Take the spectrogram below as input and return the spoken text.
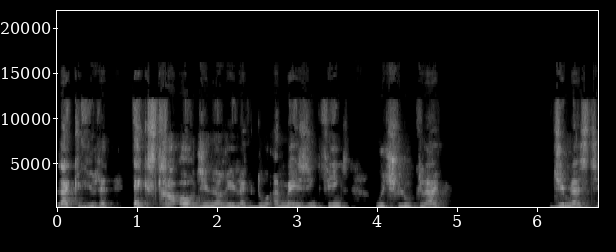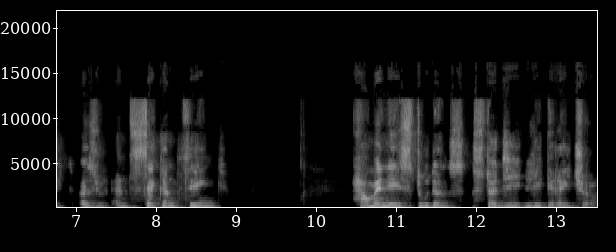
like you said, extraordinary, like do amazing things which look like gymnastic as you and second thing how many students study literature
